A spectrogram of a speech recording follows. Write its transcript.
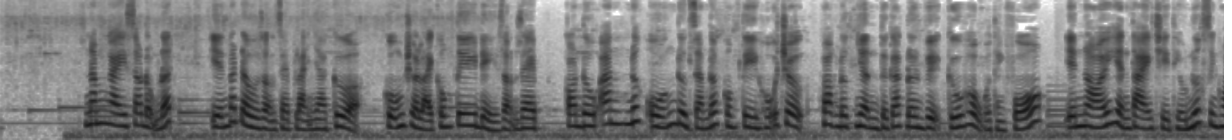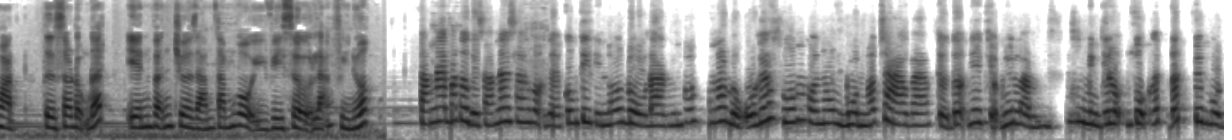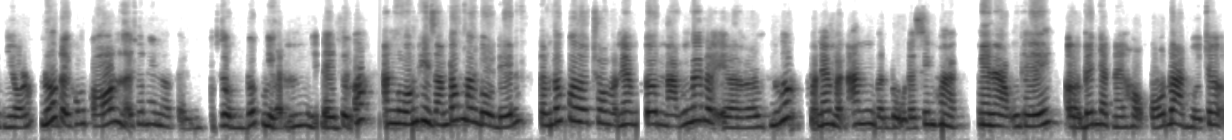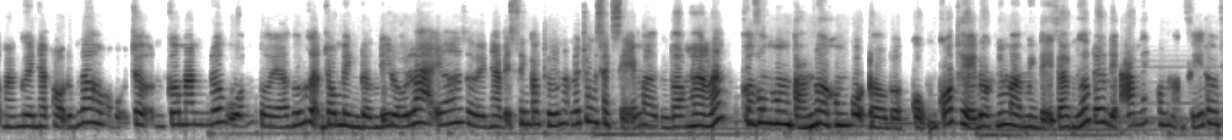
Năm ngày sau động đất, Yến bắt đầu dọn dẹp lại nhà cửa, cũng trở lại công ty để dọn dẹp. Còn đồ ăn, nước uống được giám đốc công ty hỗ trợ hoặc được nhận từ các đơn vị cứu hộ của thành phố. Yến nói hiện tại chỉ thiếu nước sinh hoạt. Từ sau động đất, Yến vẫn chưa dám tắm gội vì sợ lãng phí nước sáng nay bắt đầu từ sáng nay sang dọn dẹp công ty thì nó đổ đạc nó nó đổ hết xuống rồi nó bùn nó trào vào. Tưởng tượng như kiểu như là mình cái lộn ruộng hết đất với bùn nhiều lắm. Nước thì không có nữa cho nên là phải dùng nước biển để rửa ăn uống thì giám đốc mang đồ đến. Giám đốc cho bọn em cơm nắm với lại uh, nước. Bọn em vẫn ăn vẫn đủ để sinh hoạt. Ngày nào cũng thế. Ở bên nhật này họ có đoàn hỗ trợ mà. Người nhật họ đứng ra họ hỗ trợ cơm ăn nước uống rồi uh, hướng dẫn cho mình đường đi lối lại uh, rồi nhà vệ sinh các thứ. Nói chung sạch sẽ mà vàng hoàng lắm. Không không tắm được không cột đầu được. Cũng có thể được nhưng mà mình để ra nước đấy để ăn ấy không lãng phí đâu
